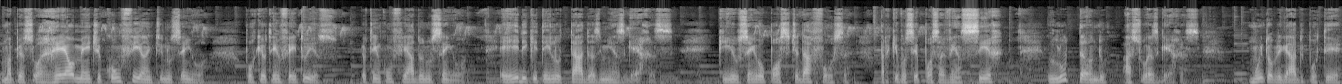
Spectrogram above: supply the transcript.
uma pessoa realmente confiante no Senhor, porque eu tenho feito isso. Eu tenho confiado no Senhor. É Ele que tem lutado as minhas guerras. Que o Senhor possa te dar força para que você possa vencer lutando as suas guerras. Muito obrigado por ter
